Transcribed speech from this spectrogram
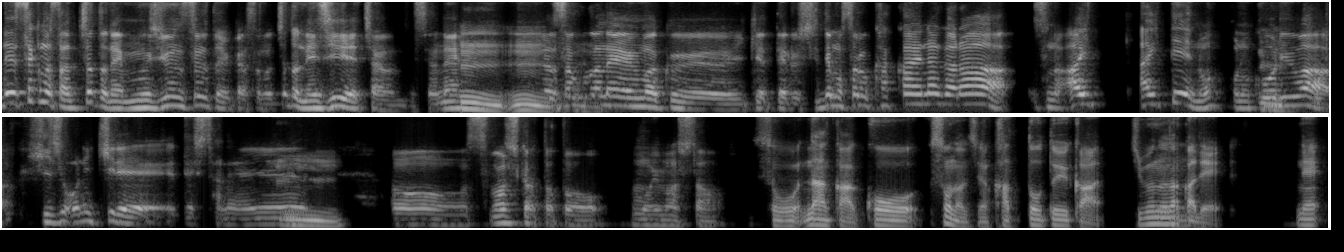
で、佐久間さん、ちょっとね、矛盾するというか、そのちょっとねじれちゃうんですよね。うん。うん。そこがね、うまくいけてるし、でもそれを抱えながら、その相相手へのこの交流は非常に綺麗でしたね。うん。うん素晴らしかったと思いました。そう、なんかこう、そうなんですよ。葛藤というか、自分の中でね、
